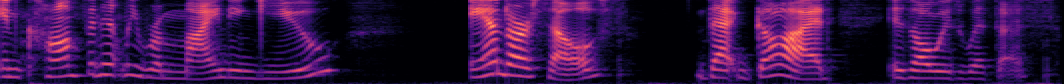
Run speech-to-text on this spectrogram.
in confidently reminding you and ourselves that God is always with us.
